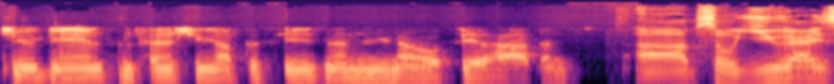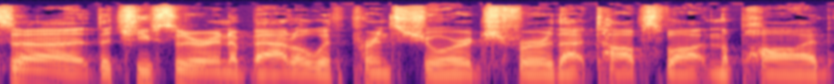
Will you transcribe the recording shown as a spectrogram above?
two games and finishing up the season. You know, we'll see what happens. Uh, so you guys, uh, the Chiefs are in a battle with Prince George for that top spot in the pod.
